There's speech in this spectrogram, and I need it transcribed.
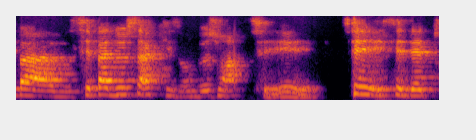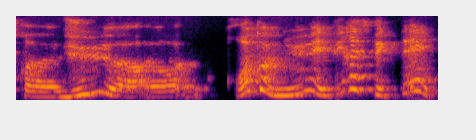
pas c'est pas de ça qu'ils ont besoin c'est d'être euh, vu euh, reconnu et puis respecté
